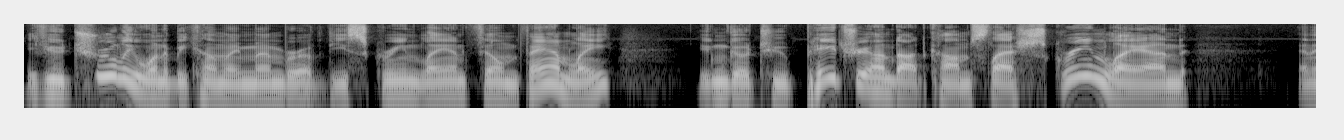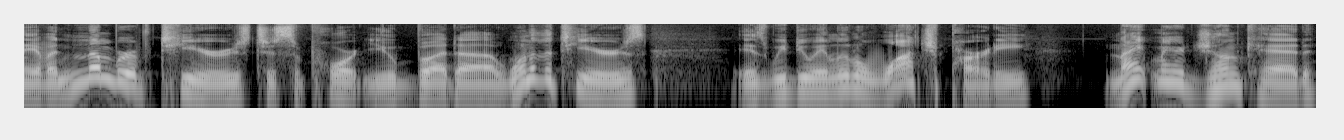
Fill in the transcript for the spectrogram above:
if you truly want to become a member of the Screenland film family, you can go to patreon.com slash screenland and they have a number of tiers to support you. But uh, one of the tiers is we do a little watch party. Nightmare Junkhead.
